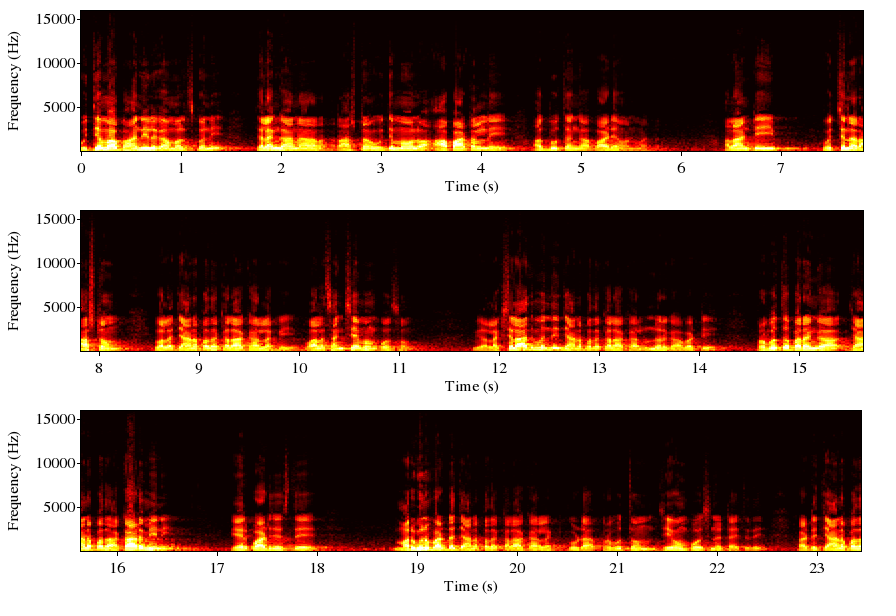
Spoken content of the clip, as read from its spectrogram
ఉద్యమ బాణీలుగా మలుచుకొని తెలంగాణ రాష్ట్ర ఉద్యమంలో ఆ పాటల్ని అద్భుతంగా పాడామన్నమాట. అలాంటి వచ్చిన రాష్ట్రం ఇవాళ జానపద కళాకారులకి వాళ్ళ సంక్షేమం కోసం లక్షలాది మంది జానపద కళాకారులు ఉన్నారు కాబట్టి ప్రభుత్వ పరంగా జానపద అకాడమీని ఏర్పాటు చేస్తే మరుగునబడ్డ జానపద కళాకారులకు కూడా ప్రభుత్వం జీవం పోసినట్టు అవుతుంది కాబట్టి జానపద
